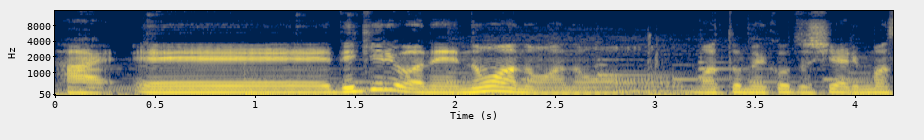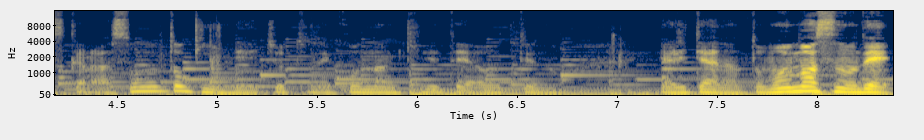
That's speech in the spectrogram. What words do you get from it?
はいえー、できればねノアのあのまとめ今年やりますからその時にねちょっとねこんなん来てたよっていうのをやりたいなと思いますので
